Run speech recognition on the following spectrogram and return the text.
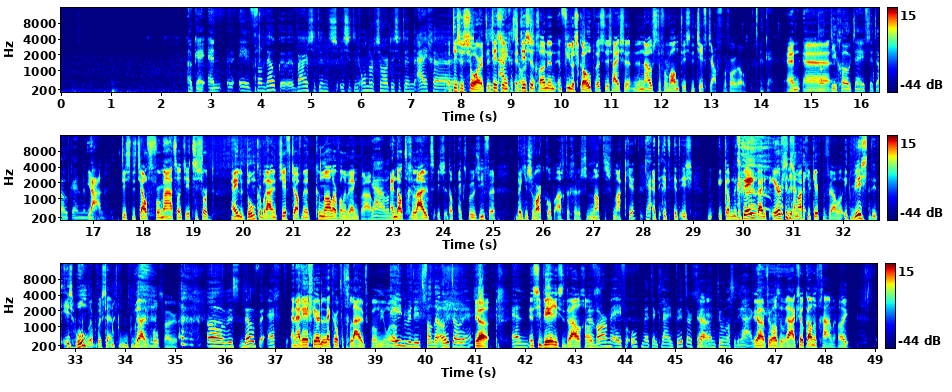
Oké, en eh, eh, van welke, eh, waar is het een, is het een ondersoort, is het een eigen... het is een soort. Het Het is een het is een, gewoon een, een Philoscopus. Dus hij is de nauwste verwant is de chifchaf bijvoorbeeld. Oké. En Dat, die grootte heeft het ook. En, ja, het is hetzelfde formaat. Want het is een soort hele donkerbruine chifchaf met een knaller van een wenkbrauw. Ja, want- en dat ja. geluid, is, dat explosieve, beetje zwartkopachtige, natte smakje. Ja. Het, het, het is, ik had meteen bij het eerste smakje kippenvel, want ik wist, dit is 100% een bruine boshanger. Oh, we lopen echt En hij reageerde lekker op het geluid, kwam die omhoog. één minuut van de auto weg. Ja, En een Siberische we dwaalgast. warmen even op met een klein puttertje Ja. en toen was het raak. Ja, toen was het raak. Zo kan het gaan. Hoi.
